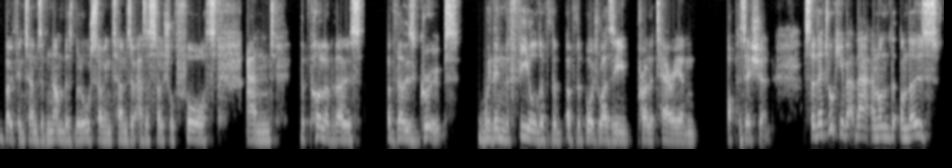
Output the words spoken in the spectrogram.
both in terms of numbers, but also in terms of as a social force, and the pull of those of those groups within the field of the of the bourgeoisie proletarian opposition. So they're talking about that, and on the, on those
